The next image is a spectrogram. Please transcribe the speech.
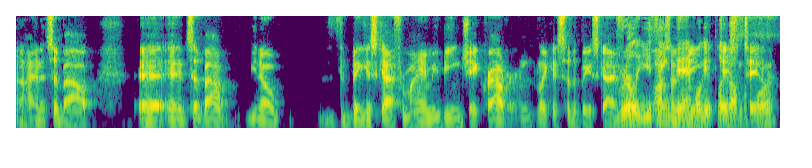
uh, and it's about uh, and it's about you know the biggest guy for Miami being Jae Crowder, and like I said, the biggest guy. Really, you Boston think Bam will get played Jayson off the Tatum. floor?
